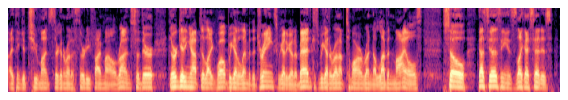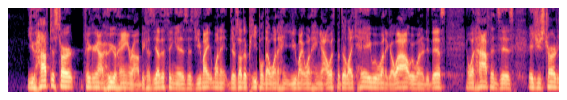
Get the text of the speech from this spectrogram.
I think in two months they're going to run a 35 mile run. So they're they're getting up. They're like, well, we got to limit the drinks. We got to go to bed because we got to run up tomorrow, and run 11 miles. So that's the other thing is, like I said, is you have to start figuring out who you're hanging around because the other thing is is you might want to there's other people that want to you might want to hang out with but they're like hey we want to go out we want to do this. And what happens is is you start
